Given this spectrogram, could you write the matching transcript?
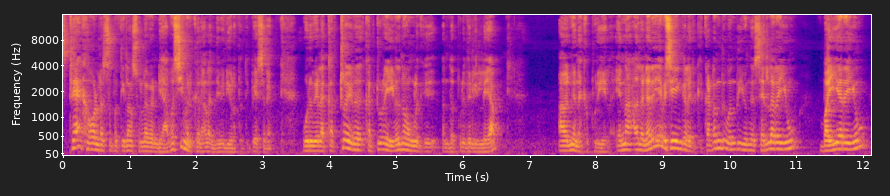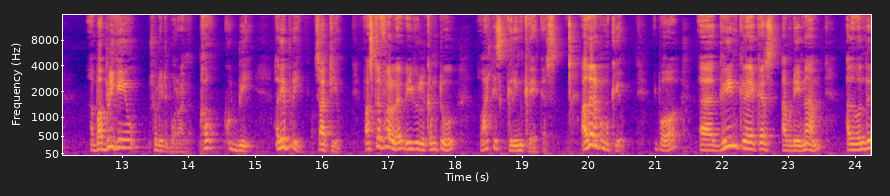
ஸ்டேக் ஹோல்டர்ஸை பற்றிலாம் சொல்ல வேண்டிய அவசியம் இருக்கிறனால இந்த வீடியோவை பற்றி பேசுகிறேன் ஒருவேளை கட்டுரை கட்டுரை எழுதினவங்களுக்கு அந்த புரிதல் இல்லையா? அதுன்னு எனக்கு புரியலை. ஏன்னா அதில் நிறைய விஷயங்கள் இருக்குது கடந்து வந்து இவங்க செல்லரையும் பையரையும் பப்ளிக்கையும் சொல்லிட்டு போகிறாங்க ஹவு குட் பி அது எப்படி? சாத்தியம். First of all we will come to what is green crackers அது ரொம்ப முக்கியம். இப்போது கிரீன் கிரேக்கர்ஸ் அப்படின்னா அது வந்து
